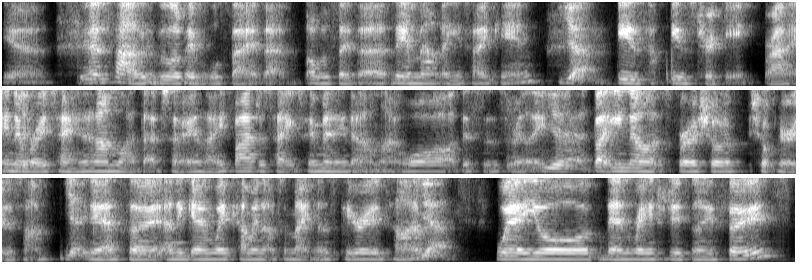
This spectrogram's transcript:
Yeah, it's and it's hard because a lot of people will say that obviously the the amount that you take in Yeah, is is tricky, right? In a Yeah. routine, and I'm like that too. And like if I have to take too many, then I'm like, whoa, this is really. yeah, But you know, it's for a short short period of time. yeah, Yeah. So, exactly, and again, we're coming up to maintenance period time yeah, where you're then reintroducing new foods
